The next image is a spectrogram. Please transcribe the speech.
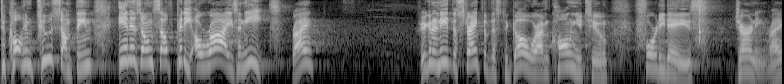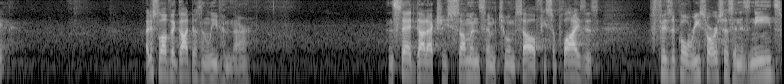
to call him to something in his own self pity. Arise and eat, right? If you're going to need the strength of this to go where I'm calling you to, 40 days journey, right? I just love that God doesn't leave him there. Instead, God actually summons him to himself. He supplies his physical resources and his needs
